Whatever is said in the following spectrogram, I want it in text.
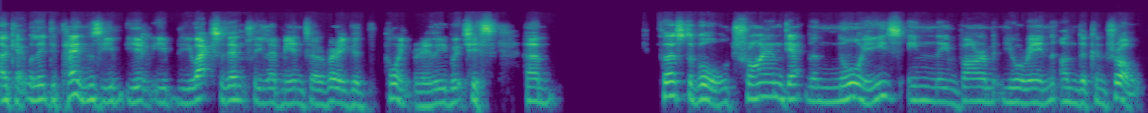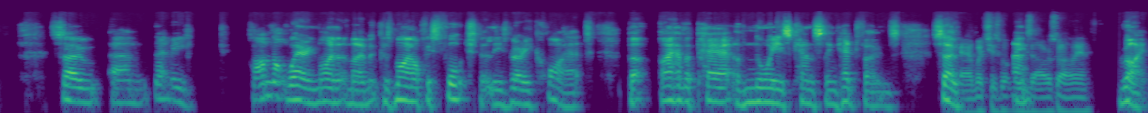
Okay, well, it depends. You, you you accidentally led me into a very good point, really, which is um, first of all, try and get the noise in the environment you're in under control. So um, let me. So I'm not wearing mine at the moment because my office, fortunately, is very quiet. But I have a pair of noise cancelling headphones. So yeah, which is what these um, are as well. Yeah. Right,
